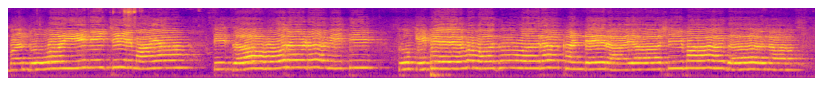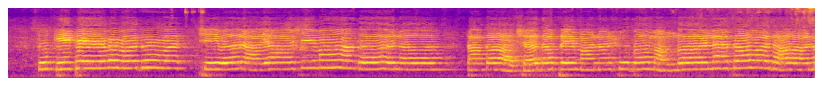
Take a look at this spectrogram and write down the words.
पडती माया तिच होरडविती सुखी ठेव वधूवर खंडेरायाशी मागना सुखी ठेव वधूवर शिवरायाशी मागन टाका अक्षद प्रेमान शुभ मंगल सावधान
